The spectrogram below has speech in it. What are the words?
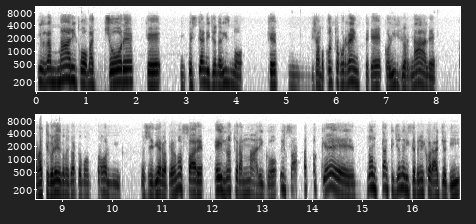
il rammarico maggiore che in questi anni di giornalismo che diciamo controcorrente che con il giornale, con altri colleghi come Edoardo Montolli, lo si dice, proviamo a fare, è il nostro rammarico, il fatto che non tanti giornalisti abbiano il coraggio di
